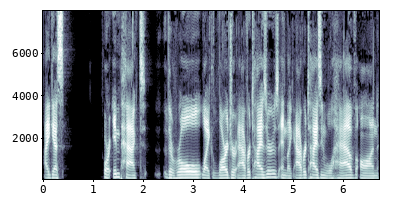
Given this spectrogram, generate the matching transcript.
I guess, or impact the role like larger advertisers and like advertising will have on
